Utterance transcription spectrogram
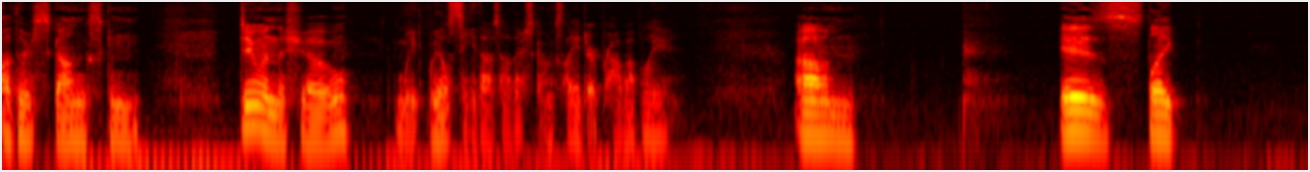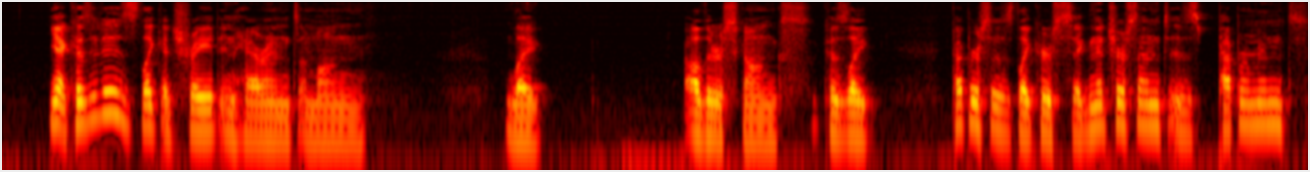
other skunks can do in the show. We we'll see those other skunks later, probably. Um, is like, yeah, because it is like a trait inherent among like other skunks. Because like Pepper says, like her signature scent is peppermint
